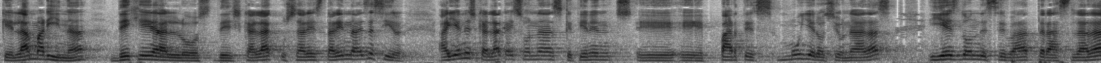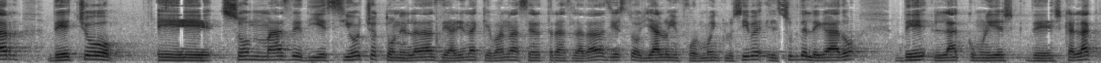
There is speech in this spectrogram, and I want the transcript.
que la Marina deje a los de Xcalac usar esta arena. Es decir, allá en Xcalac hay zonas que tienen eh, eh, partes muy erosionadas y es donde se va a trasladar. De hecho, eh, son más de 18 toneladas de arena que van a ser trasladadas y esto ya lo informó inclusive el subdelegado de la comunidad de Xcalac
